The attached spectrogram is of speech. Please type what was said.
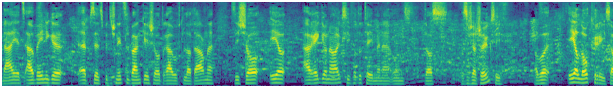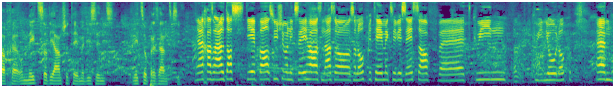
Nein, jetzt auch weniger, ob es jetzt bei der Schnitzelbank ist oder auch auf der Laterne. Es war schon eher auch regional von den Themen und das, das auch schön gewesen. Aber eher lockere Sachen und nicht so die ernsten Themen, die sind nicht so präsent gewesen. Ja, ich also auch das, die paar Süße, die ich gesehen habe, sind auch so, so lockere Themen wie das SAF, äh, die Queen, äh, Queen, ja, locker. Ähm,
